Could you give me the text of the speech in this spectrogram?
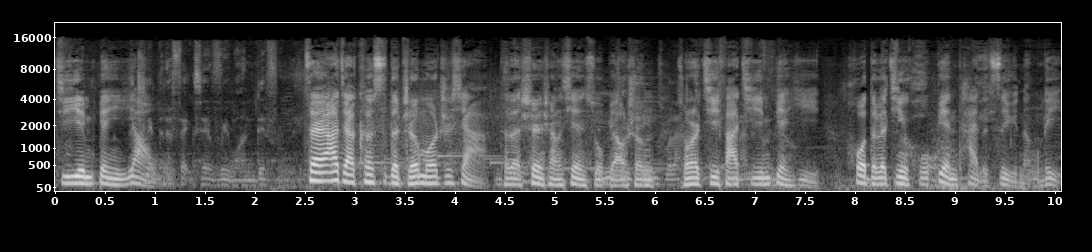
基因变异药物，在阿贾克斯的折磨之下，他的肾上腺素飙升，从而激发基因变异，获得了近乎变态的自愈能力。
